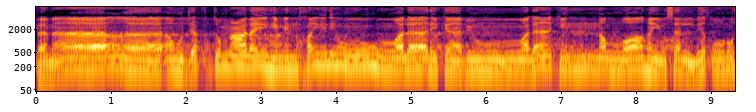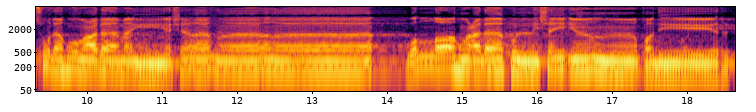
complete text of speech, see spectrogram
فما اوجفتم عليه من خيل ولا ركاب ولكن الله يسلط رسله على من يشاء والله على كل شيء قدير.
